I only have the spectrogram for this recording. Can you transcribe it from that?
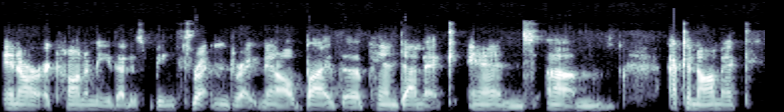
in our economy that is being threatened right now by the pandemic and um, economic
